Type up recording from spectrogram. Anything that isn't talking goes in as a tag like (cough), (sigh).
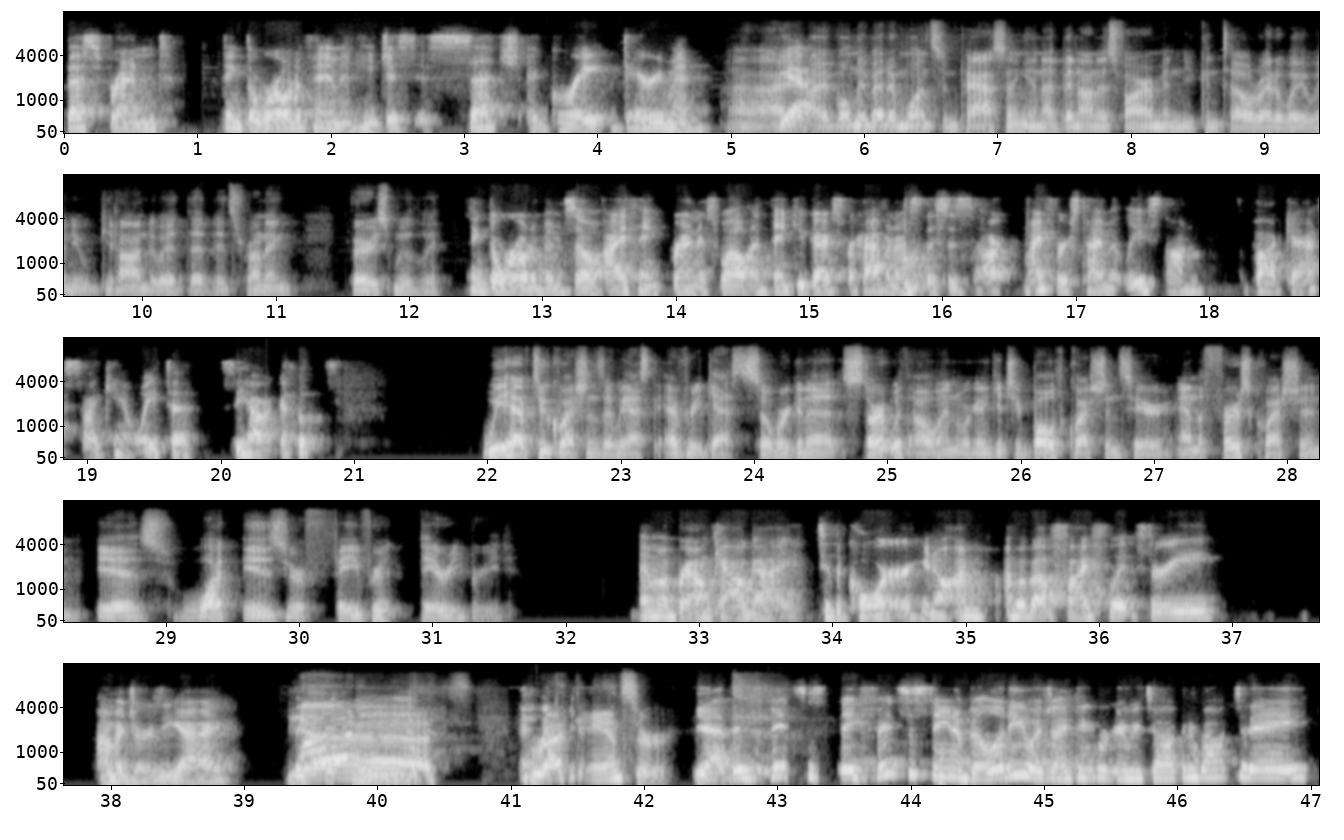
best friend. Think the world of him, and he just is such a great dairyman. Uh, I, Yeah. I've only met him once in passing, and I've been on his farm, and you can tell right away when you get onto it that it's running very smoothly. Think the world of him. So I thank Brent as well, and thank you guys for having us. This is our my first time at least on the podcast, so I can't wait to see how it goes. We have two questions that we ask every guest. So we're going to start with Owen. We're going to get you both questions here. And the first question is What is your favorite dairy breed? I'm a brown cow guy to the core. You know, I'm I'm about five foot three. I'm a Jersey guy. Yes. Correct (laughs) answer. Yeah, they fit they fit sustainability, which I think we're going to be talking about today.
